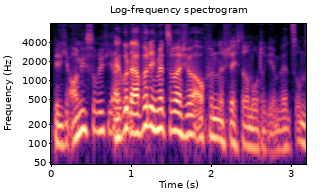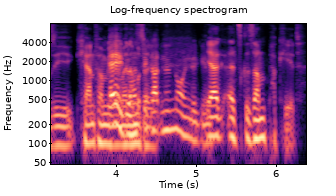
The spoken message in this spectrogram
Bin ich auch nicht so richtig. Ja gut, da würde ich mir zum Beispiel auch eine schlechtere Note geben, wenn es um die Kernfamilie Ey, du meiner hast dir Mutter gerade eine 9 gegeben. Ja, als Gesamtpaket.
